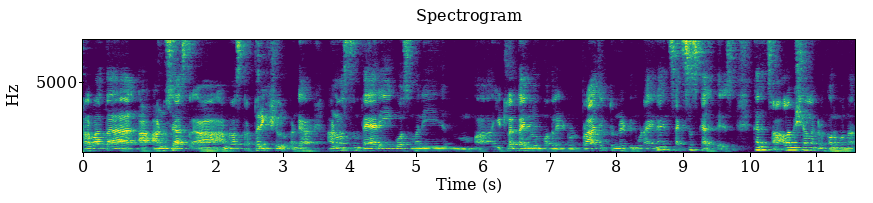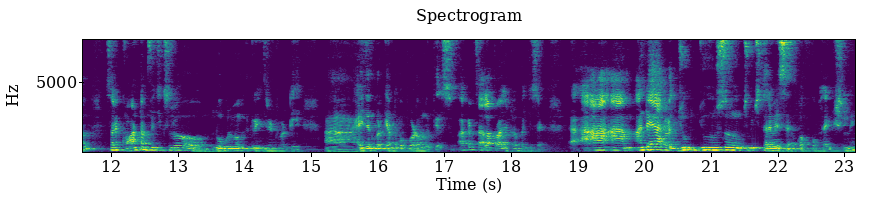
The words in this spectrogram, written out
తర్వాత అణుశాస్త్ర అణ్వస్త్ర పరీక్షలు అంటే అణ్వస్త్రం తయారీ కోసమని ఇట్లా టైంలో మొదలైనటువంటి ప్రాజెక్ట్ ఉన్నట్టు కూడా ఆయన ఆయన సక్సెస్ కాలేదు తెలుసు కానీ చాలా విషయాలను అక్కడ కనుగొన్నారు. సరే క్వాంటమ్ ఫిజిక్స్లో నోబుల్ బహుమతి గ్రహించినటువంటి హైజన్బర్గ్ ఎంత గొప్పవడం మనకు తెలుసు. అక్కడ చాలా ప్రాజెక్టులో పనిచేశాడు. అంటే అక్కడ జూ జ్యూస్ ఇంచుమించు తరివేశారు గొప్ప గొప్ప సైంటిస్టులని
